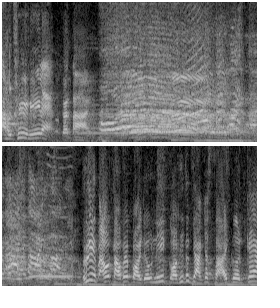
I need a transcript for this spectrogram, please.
เอาชื่อนี้แหละก็ตาย รีบเอาเต่าไปปล่อยเดี๋ยวนี้ก่อนที่ทุกอย่างจะสายเกินแก้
